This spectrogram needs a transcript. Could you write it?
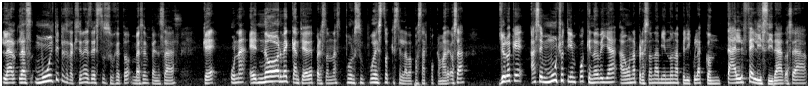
la- las múltiples reacciones de este sujeto me hacen pensar que una enorme cantidad de personas, por supuesto que se la va a pasar poca madre. O sea, yo creo que hace mucho tiempo que no veía a una persona viendo una película con tal felicidad. O sea,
